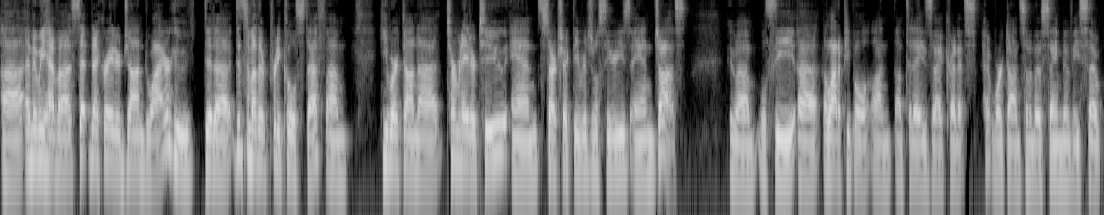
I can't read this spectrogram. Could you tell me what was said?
Uh, and then we have uh, set decorator John Dwyer, who did uh, did some other pretty cool stuff. Um, he worked on uh, Terminator 2 and Star Trek: The Original Series and Jaws. Who um, we'll see uh, a lot of people on on today's uh, credits have worked on some of those same movies. So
